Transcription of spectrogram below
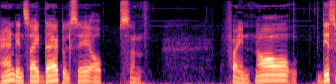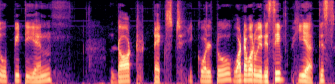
and inside that we'll say option. Fine. Now this optn dot text equal to whatever we receive here this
